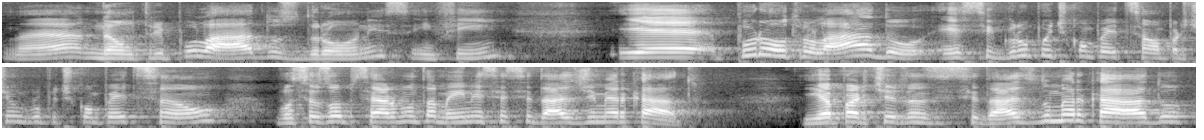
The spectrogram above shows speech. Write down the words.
né, não tripulados, drones, enfim, e, é, por outro lado, esse grupo de competição, a partir do grupo de competição, vocês observam também necessidades de mercado. E a partir das necessidades do mercado,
